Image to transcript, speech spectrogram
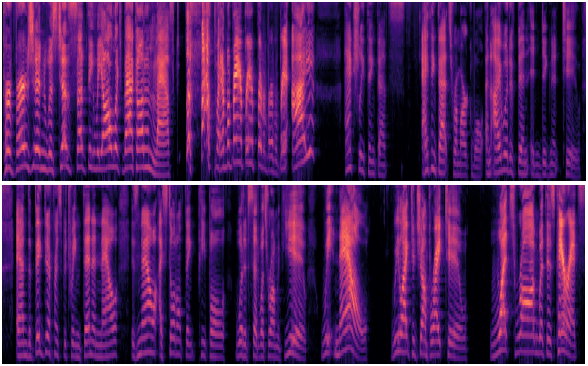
perversion was just something we all looked back on and laughed. I actually think that's I think that's remarkable. And I would have been indignant too. And the big difference between then and now is now I still don't think people would have said, What's wrong with you? We now we like to jump right to what's wrong with his parents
